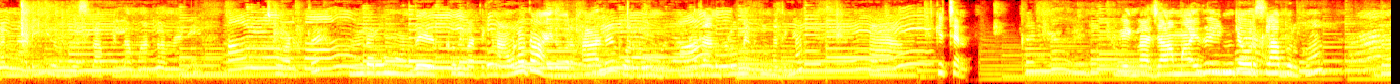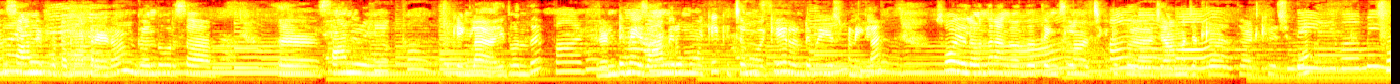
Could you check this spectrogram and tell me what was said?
கண்ணாடி இது வந்து ஸ்லாப் எல்லாம் மாட்டுற மாதிரி ஸோ அடுத்து இந்த ரூம் வந்து இருக்குன்னு பார்த்தீங்கன்னா அவ்வளோதான் இது ஒரு ஹாலு ஒரு ரூம் அவ்வளோதான் அந்த ரூம் இருக்குன்னு கிச்சன் ஓகேங்களா? ஜாமான் இது இங்கே ஒரு ஸ்லாப் இருக்கும். இது வந்து சாமி போட்டோ மாட்டுற இடம். இங்கே வந்து ஒரு சா சாமி ரூம். ஓகேங்களா? இது வந்து ரெண்டுமே சாமி ரூமும் ஓகே கிச்சனும் ஓகே. ரெண்டுமே யூஸ் பண்ணிக்கலாம். ஸோ இதில் வந்து நாங்கள் வந்து திங்ஸ்லாம் வச்சுக்கிட்டு ஜாமான் ஜெட்லாம் எடுத்து அடுக்கி வச்சுப்போம். ஸோ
